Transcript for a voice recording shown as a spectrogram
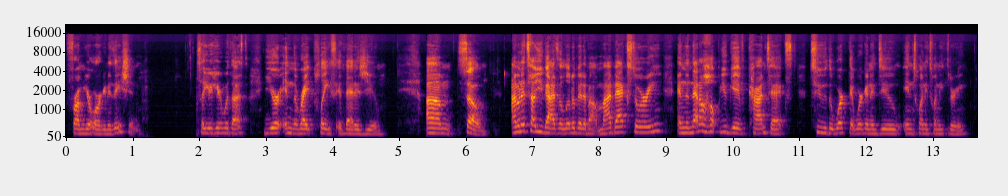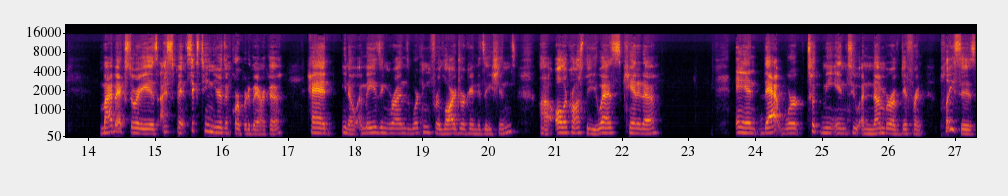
from your organization. So you're here with us. You're in the right place if that is you. Um, so I'm going to tell you guys a little bit about my backstory, and then that'll help you give context to the work that we're going to do in 2023. My backstory is I spent 16 years in corporate America, had you know amazing runs working for large organizations uh, all across the U.S., Canada, and that work took me into a number of different places.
